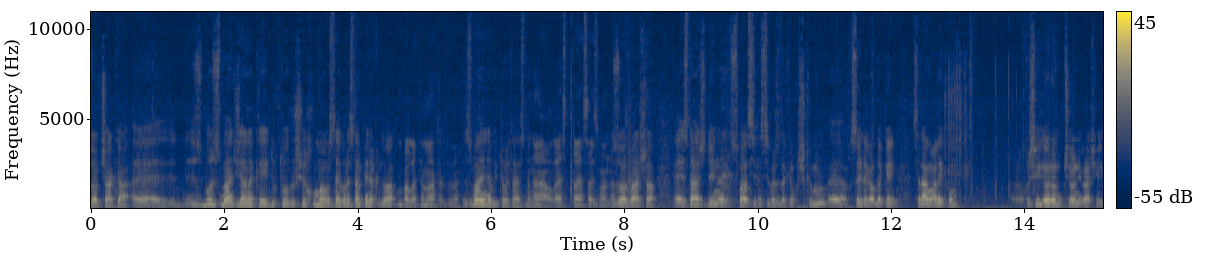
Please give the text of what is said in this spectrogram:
زۆر چاکە. بۆ زمان جیرانەکەی دکتۆر و شێخ و مامۆستای بەرستان پێ نەکردووە؟ بەڵەکەمان کردووە زمانی نەبییتەوە تا ئێستا ناوڵی ئێستا سایزمان زۆر باشە. ئێستاش دێنە سواسی هەسی بەرز دەکەم خوشکم قسەی لەگەڵ دەکەی سلام عیکم خوشکی گەورم. چۆنی باشی؟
